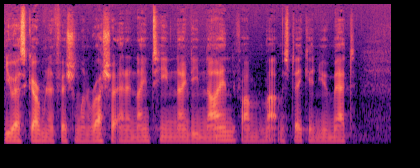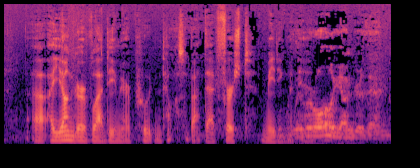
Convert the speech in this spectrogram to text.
U.S. government official in Russia, and in 1999, if I'm not mistaken, you met uh, a younger Vladimir Putin. Tell us about that first meeting with we him. We were all younger then.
